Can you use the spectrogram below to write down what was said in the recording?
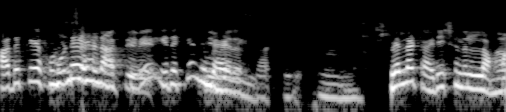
ಅದಕ್ಕೆ ಹುಣಸೆ ಹಣ್ಣು ಹಾಕ್ತಿವಿ. ಇದಕ್ಕೆ ನಿಂಬೆ ನಿಂಬೆ ಹಣ್ಣು ರಸ ಹಾಕ್ತಿವಿ. ಇವೆಲ್ಲ ಟ್ರೆಡಿಷನಲ್ ಅಮ್ಮ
